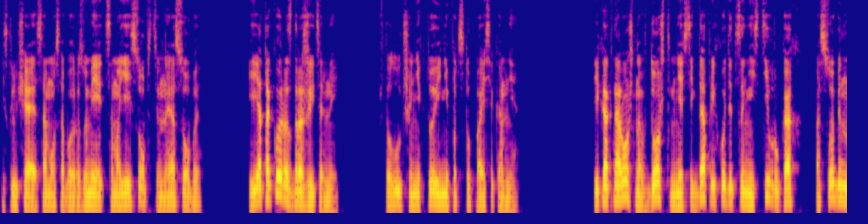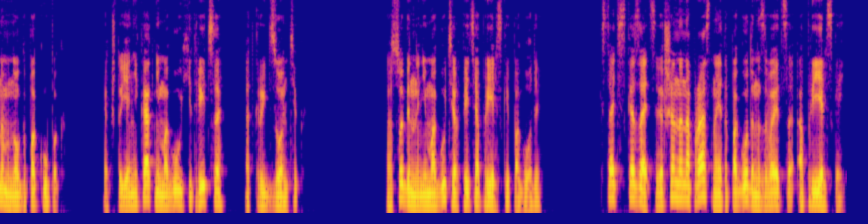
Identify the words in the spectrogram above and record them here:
исключая, само собой разумеется, моей собственной особы. И я такой раздражительный, что лучше никто и не подступайся ко мне. И как нарочно, в дождь мне всегда приходится нести в руках особенно много покупок, так что я никак не могу ухитриться открыть зонтик. Особенно не могу терпеть апрельской погоды. Кстати сказать, совершенно напрасно эта погода называется апрельской.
